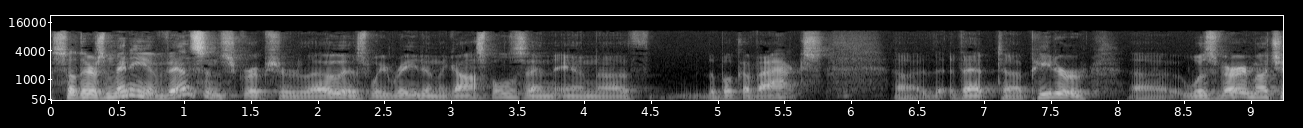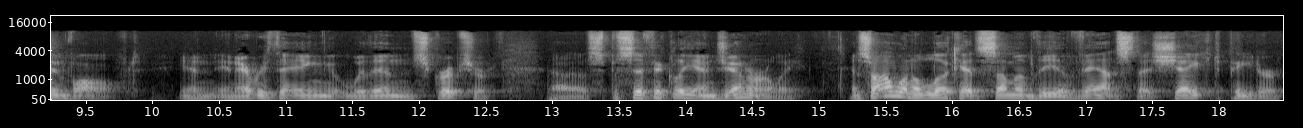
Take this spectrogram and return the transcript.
So there's many events in Scripture, though, as we read in the Gospels and in uh, the book of Acts, uh, that uh, Peter uh, was very much involved in, in everything within Scripture, uh, specifically and generally. And so I want to look at some of the events that shaped Peter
